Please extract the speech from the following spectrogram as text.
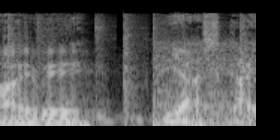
my way या sky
